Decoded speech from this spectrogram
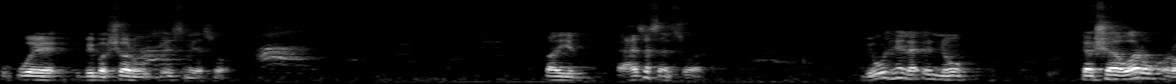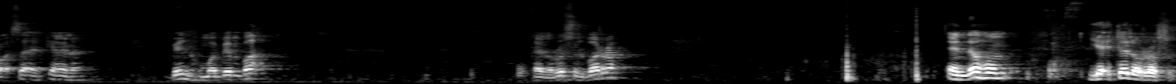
وبيبشروا باسم يسوع. طيب عايز أسأل سؤال. بيقول هنا إنه تشاوروا رؤساء الكهنة بينهم وبين بعض. وكان الرسل بره إنهم يقتلوا الرسل.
